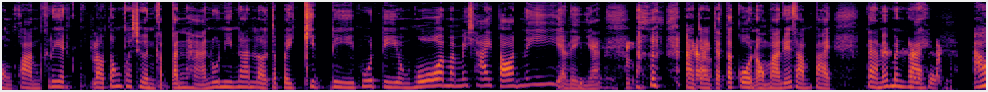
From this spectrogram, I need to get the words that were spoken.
ของความเครียด เราต้องเผชิญกับปัญหานู่นนี่นั่น เราจะไปคิดดีพูดดีโอ้ยมันไม่ใช่ตอนนี้อะไรอย่างเงี้ย อาจจะอยากจะตะโกนออกมาด้วยซ้ำไป แต่ไม่เป็นไร เอา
